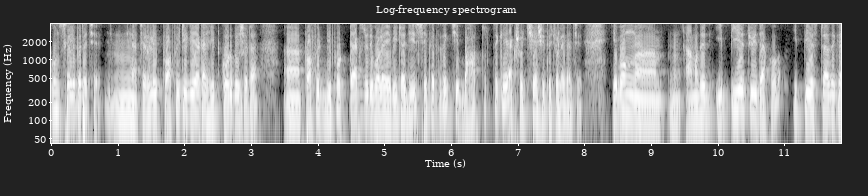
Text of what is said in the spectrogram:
গুণ সেল বেড়েছে? ন্যাচারালি প্রফিটে গিয়ে একটা হিট করবে সেটা প্রফিট বিফোর ট্যাক্স যদি বলে এবিটা ডি সেক্ষেত্রে দেখছি বাহাত্তর থেকে একশো ছিয়াশিতে চলে গেছে। এবং আমাদের ইপিএস যদি দেখো ইপিএসটা দেখে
